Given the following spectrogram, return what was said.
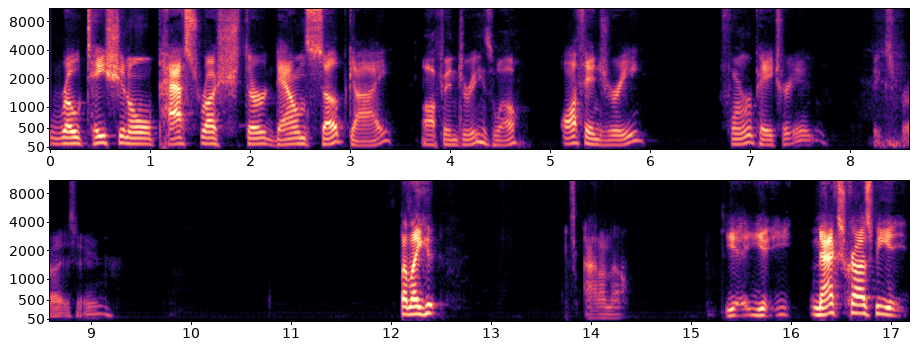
rotational pass rush third down sub guy. Off injury as well. Off injury. Former Patriot. Big surprise here. But like I don't know. You, you, Maxx Crosby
